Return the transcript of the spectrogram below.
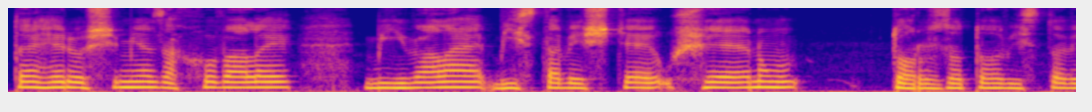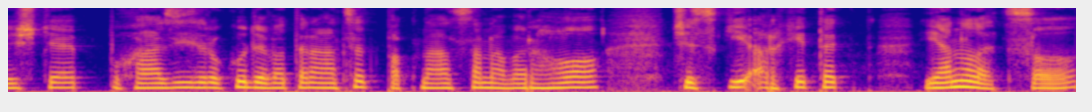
té Hirošimě zachovali bývalé výstaviště, už je jenom torzo toho výstaviště pochází z roku 1915 a navrhl český architekt Jan Lecl.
